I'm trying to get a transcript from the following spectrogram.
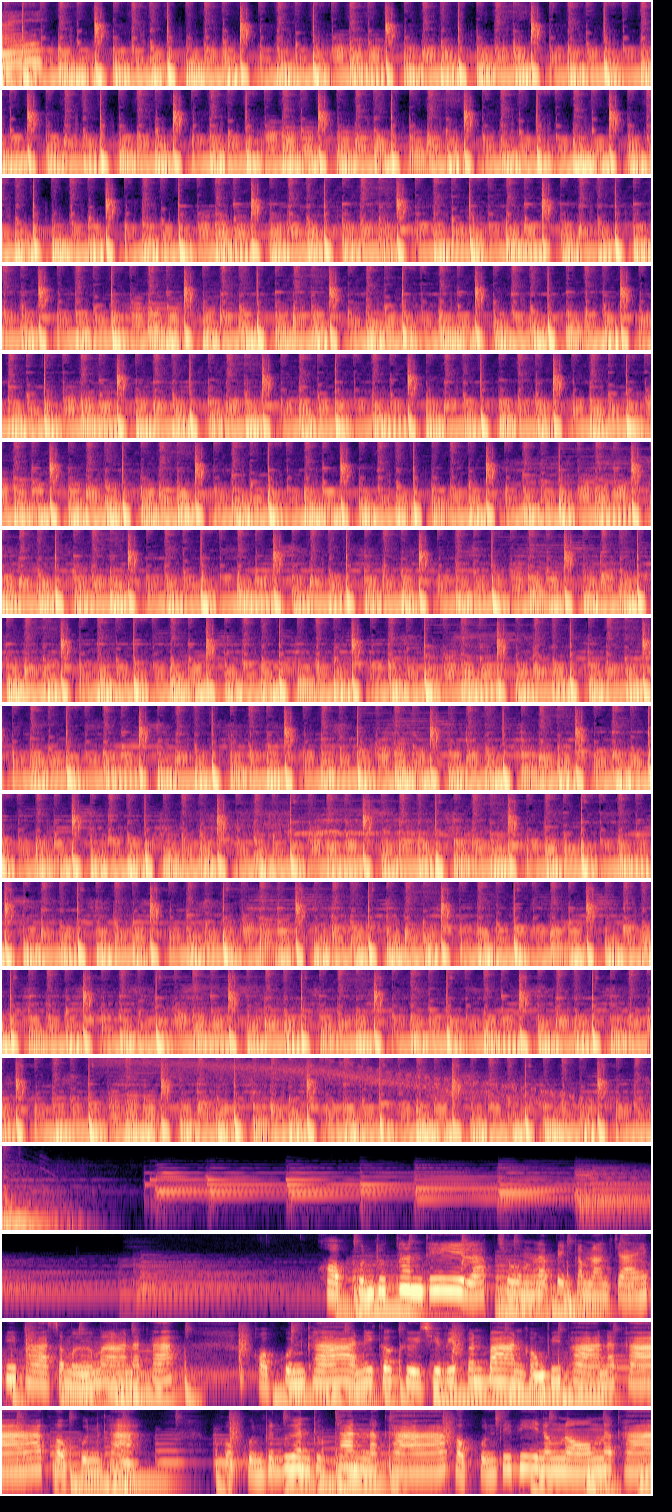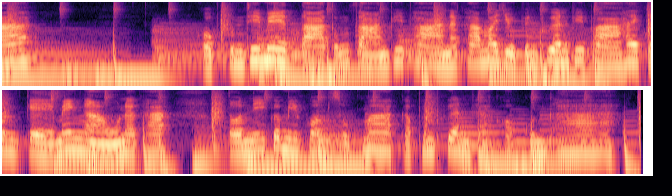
ขอบคุณทุกท่านที่รับชมและเป็นกำลังใจให้พี่พาเสมอมานะคะ ขอบคุณค่ะ นี่ก็คือชีวิตบ้านๆของพี่พานะคะ ขอบคุณค่ะ ขอบคุณเพื่อนๆทุกท่านนะคะ ขอบคุณพี่ๆน้องๆนะคะ ขอบคุณที่เมตตาสงสารพี่พานะคะ มาอยู่เป็นเพื่อนพี่พาให้คนแก่ไม่เหงานะคะ ตอนนี้ก็มีความสุขมากกับเพื่อนๆค่ะ ขอบคุณค่ะ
